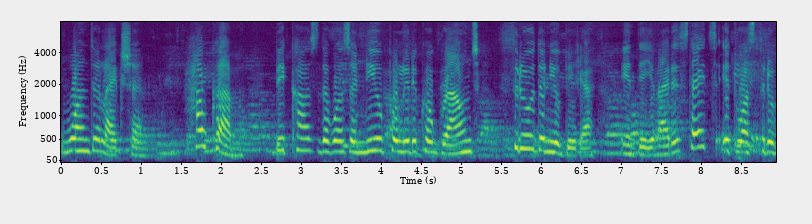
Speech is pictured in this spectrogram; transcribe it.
won the election. How come? Because there was a new political ground through the new media. In the United States, it was through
